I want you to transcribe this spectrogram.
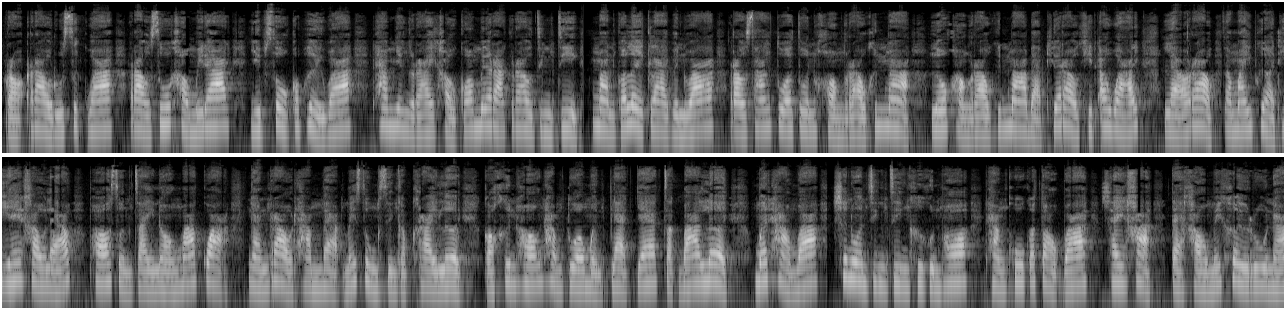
เพราะเรารู้สึกว่าเราสู้เขาไม่ได้ ยิปโซก็เผยว่าทำอย่างไรเขาก็ไม่รักเราจริง ๆ มันก็เลยกลายเป็นว่าเราสร้างตัวตนของเราขึ้นมา โลกของเราขึ้นมาแบบที่เราคิดเอาไว้แล้วเราจะไม่เผื่อที่ให้เขาแล้วเพอสนใจน้องมากกว่า งั้นเราทำแบบไม่สูงสิงกับใครเลย ก็ขึ้นห้องทำตัวเหมือนแปลกแยกจากบ้านเลย เมื่อถามว่าชนวนจริง ๆ คือคุณพ่อทางคู่ก็ตอบว่าใช่ค่ะ แต่เขาไม่เคยรู้นะ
